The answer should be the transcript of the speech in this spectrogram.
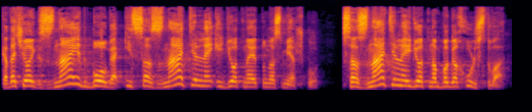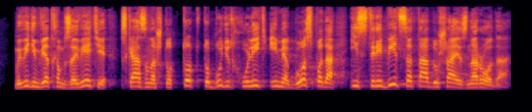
Когда человек знает Бога и сознательно идет на эту насмешку, сознательно идет на богохульство. Мы видим в Ветхом Завете сказано, что тот, кто будет хулить имя Господа, истребится та душа из народа.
